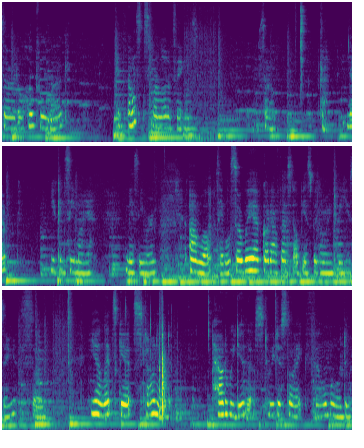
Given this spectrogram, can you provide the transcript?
so it'll hopefully work. It asks for a lot of things. So, uh, yep, you can see my messy room. Um, well, table. So we have got our first LPS we're going to be using. So, yeah, let's get started. How do we do this? Do we just like film or do we...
